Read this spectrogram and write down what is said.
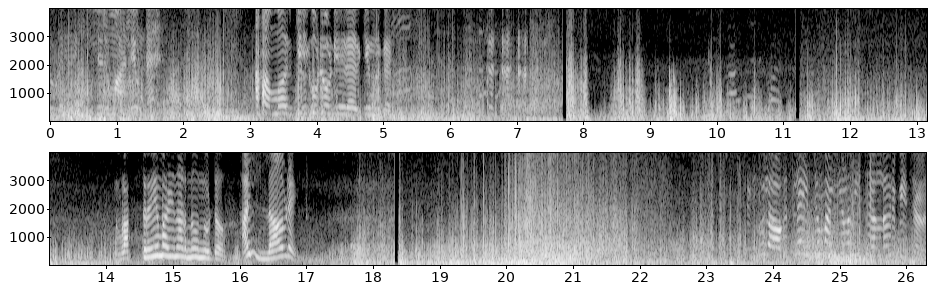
ഇവിടെ വലിയൊരു മലയുണ്ട്. അമ്മ ഒരിക്കൽ കൂടി ഓടി വരായിരിക്കും നമ്മൾ അത്രയും വഴി നടന്നു വന്നു കേട്ടോ അല്ല ലവ് ഇറ്റ് ടിങ്കു ലോകത്തിലെ ഏറ്റവും ഭംഗിയുള്ള ബീച്ചുകളുടെ ഒരു ബീച്ചാണ്.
